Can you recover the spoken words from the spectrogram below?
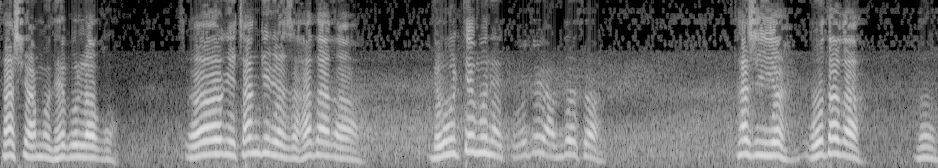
다시 한번 해보려고. 저기 장길에서 하다가, 노을 때문에 도저히 안 돼서, 다시 여- 오다가, 어,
